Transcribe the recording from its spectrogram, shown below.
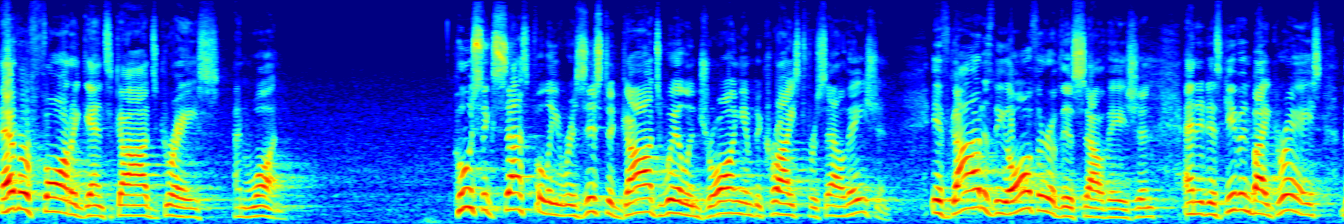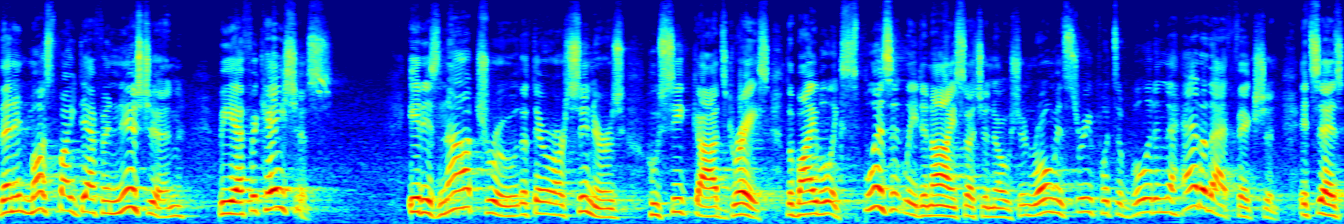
ever fought against God's grace and won? Who successfully resisted God's will in drawing him to Christ for salvation? If God is the author of this salvation and it is given by grace, then it must by definition be efficacious. It is not true that there are sinners who seek God's grace. The Bible explicitly denies such a notion. Romans 3 puts a bullet in the head of that fiction. It says,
